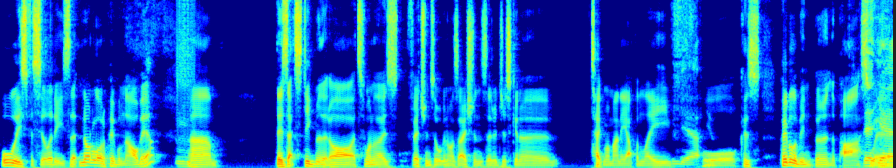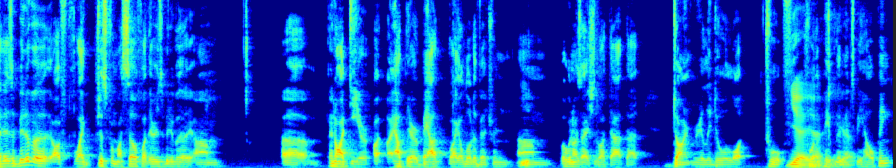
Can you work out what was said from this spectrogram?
all these facilities that not a lot of people know about Mm. um, there's that stigma that oh, it's one of those veterans organisations that are just going to take my money up and leave, Yeah. or because people have been burnt in the past. There- where, yeah, there's a bit of a like just for myself, like there is a bit of a um, um an idea uh, out there about like a lot of veteran um, organizations like that that don't really do a lot for for, Yeah, for yeah. the people they're Yeah. meant to be helping.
